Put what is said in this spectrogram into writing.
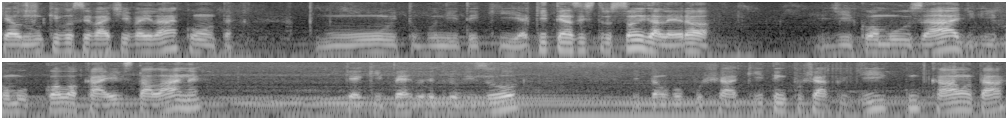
que é o número que você vai ativar aí lá na conta. Muito bonito aqui. Aqui tem as instruções, galera, ó, de como usar e como colocar ele, instalar, né? Que é aqui perto do retrovisor. Então vou puxar aqui, tem que puxar de, com calma, tá?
